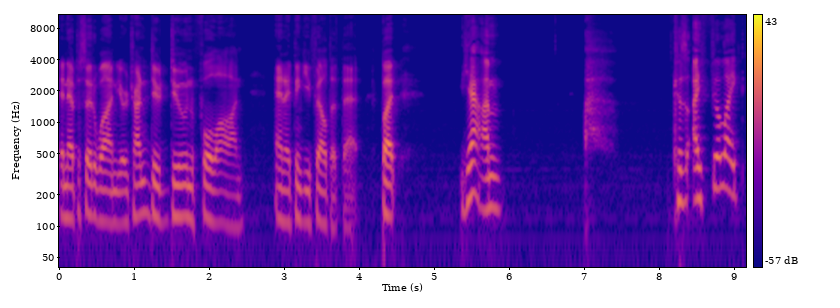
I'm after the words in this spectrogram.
in Episode One. You were trying to do Dune full on, and I think you failed at that." But yeah, I'm because I feel like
